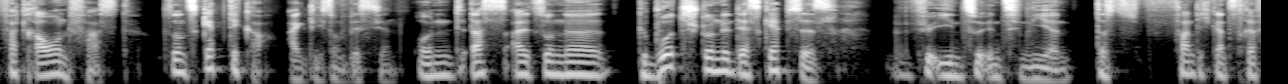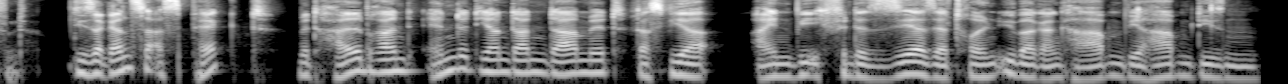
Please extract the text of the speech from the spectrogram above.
Vertrauen fasst so ein Skeptiker eigentlich so ein bisschen. Und das als so eine Geburtsstunde der Skepsis für ihn zu inszenieren, das fand ich ganz treffend. Dieser ganze Aspekt mit Hallbrand endet ja dann damit, dass wir einen, wie ich finde, sehr, sehr tollen Übergang haben. Wir haben diesen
